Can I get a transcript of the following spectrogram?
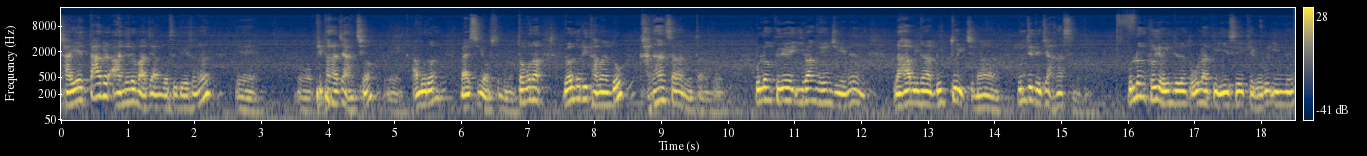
자의 딸을 아내로 맞이한 것에 대해서는 예, 뭐 비판하지 않죠. 예, 아무런 말씀이 없습니다. 더구나 며느리 다말도 가나안 사람이었다는 거. 물론 그의 이방 여인 중에는 라합이나 룻도 있지만 문제되지 않았습니다. 물론 그 여인들은 놀랍게 예수의 계보를 잇는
